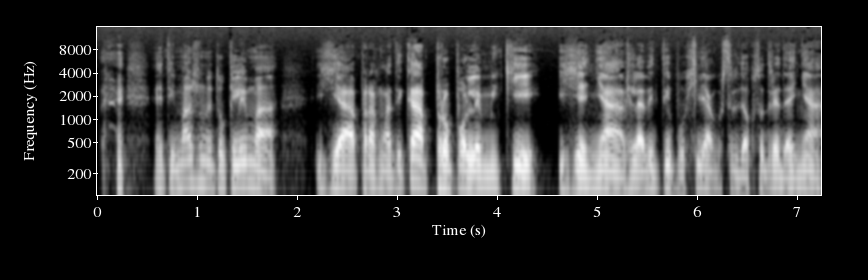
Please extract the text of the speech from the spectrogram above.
ετοιμάζουν το κλίμα για πραγματικά προπολεμική γενιά, δηλαδή τύπου 1938-39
